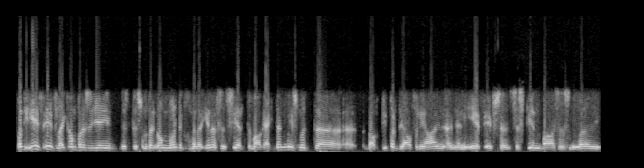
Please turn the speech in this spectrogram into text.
Want die EFF lyk amper as jy dis dis ek onmoontlik om hulle enigstens seer te maak. Ek dink mense moet uh dalk dieper delf van die in in, in die EFF se steenbasis en hoe hulle die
